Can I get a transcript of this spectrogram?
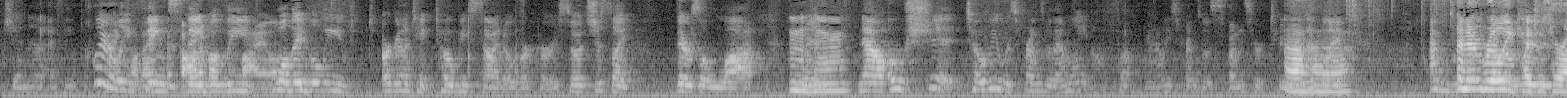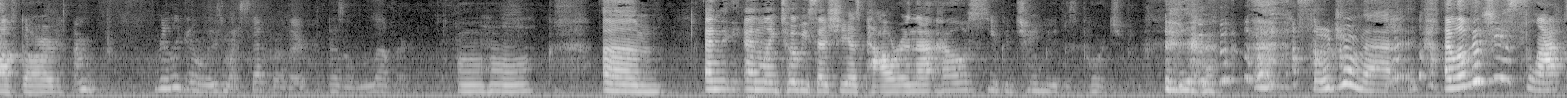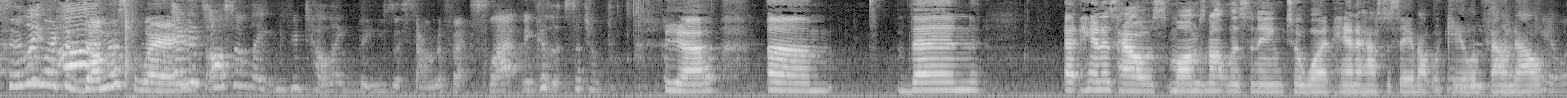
Jenna, I think, clearly God, I thinks they about the believe. Well, they believe are gonna take Toby's side over hers. So it's just like there's a lot. when- Mhm. now, oh shit, Toby was friends with Emily. Oh fuck, now he's friends with Spencer too. Uh-huh. Like, I'm And it really catches lose- her off guard. I'm really gonna lose my stepbrother as a lover. Mm-hmm. Um, and and like Toby says, she has power in that house. You can chain me to this porch. yeah. so dramatic. I love that she slaps him in like the dumbest way. And it's also like you could tell like they use a sound effect slap because it's such a Yeah. Um, then at Hannah's house, mom's not listening to what Hannah has to say about what Caleb found out. Caleb?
